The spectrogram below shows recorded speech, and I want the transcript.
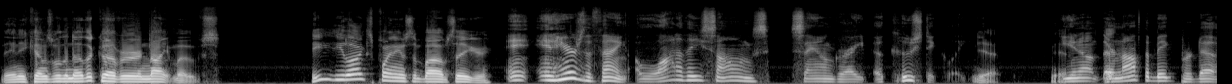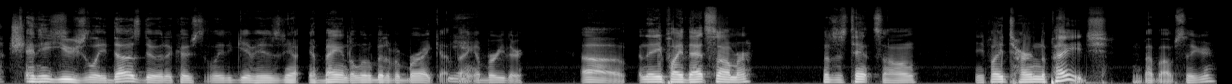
Then he comes with another cover, Night Moves. He he likes playing some Bob Seger. And, and here's the thing: a lot of these songs sound great acoustically. Yeah. Yeah. You know, they're not the big production. And he usually does do it acoustically to give his you know, band a little bit of a break, I think, Yeah. a breather. Uh, and then he played that summer. was his tenth song. He played "Turn the Page" by Bob Seger.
